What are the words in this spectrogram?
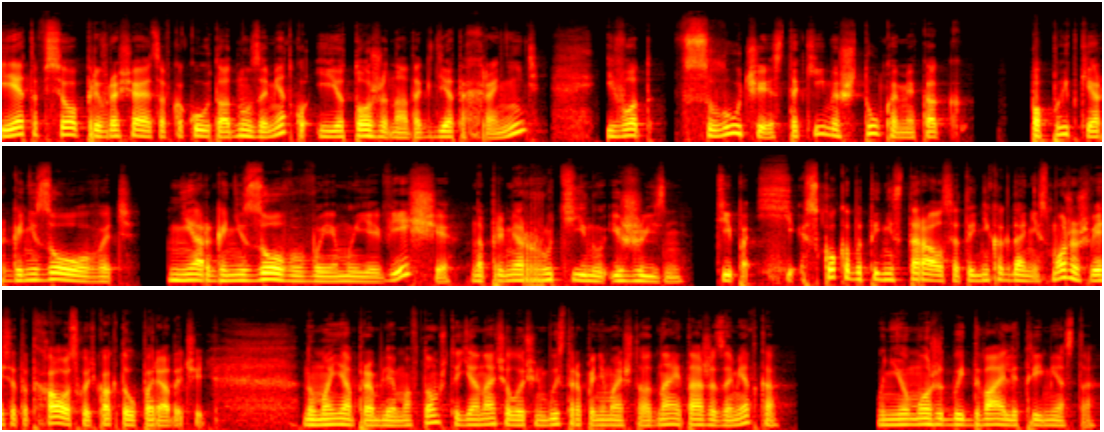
И это все превращается в какую-то одну заметку, и ее тоже надо где-то хранить. И вот в случае с такими штуками, как попытки организовывать неорганизовываемые вещи, например, рутину и жизнь, типа, сколько бы ты ни старался, ты никогда не сможешь весь этот хаос хоть как-то упорядочить. Но моя проблема в том, что я начал очень быстро понимать, что одна и та же заметка, у нее может быть два или три места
